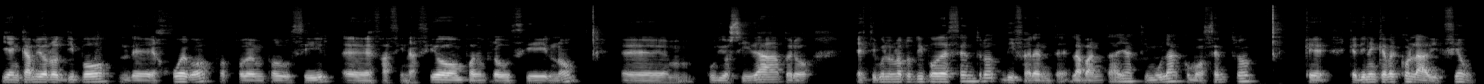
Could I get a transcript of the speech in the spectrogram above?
Y en cambio otro tipo de juegos pues pueden producir eh, fascinación, pueden producir, ¿no? Eh, curiosidad, pero estimulan otro tipo de centros diferentes. La pantalla estimula como centros que, tienen que ver con la adicción.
